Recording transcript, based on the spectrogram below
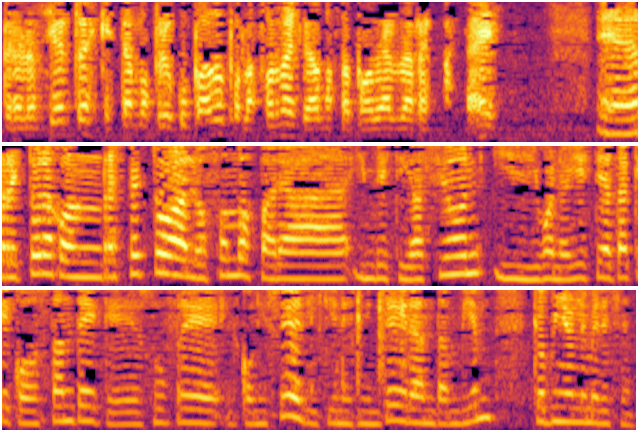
pero lo cierto es que estamos preocupados por la forma en que vamos a poder dar respuesta a esto. Eh, rectora, con respecto a los fondos para investigación y bueno y este ataque constante que sufre el CONICET y quienes lo integran también, ¿qué opinión le merecen?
